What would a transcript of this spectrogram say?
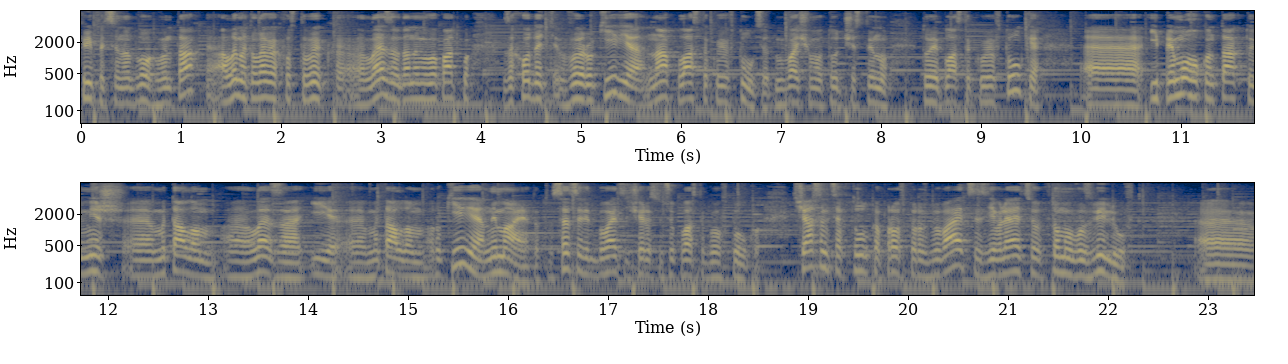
кріпиться на двох гвинтах, але металевий хвостовик е, леза в даному випадку заходить в руків'я на пластиковій втулці. От ми бачимо тут частину тої пластикової втулки. Е, І прямого контакту між металом леза і металом руків'я немає. Тобто все це відбувається через цю пластикову втулку. З часом ця втулка просто розбивається, з'являється в тому вузлі люфт. Е,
